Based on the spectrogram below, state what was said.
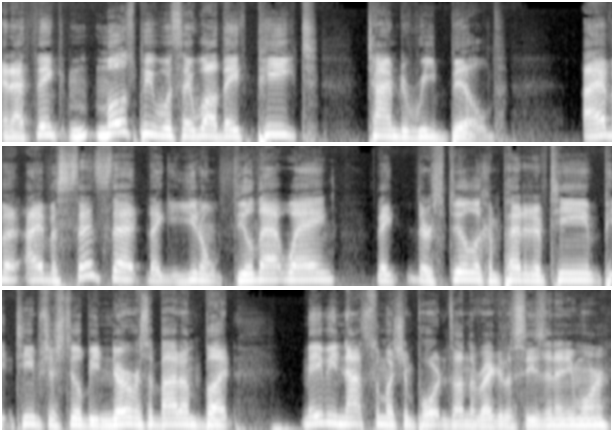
And I think most people would say, "Well, they've peaked. Time to rebuild." I have a I have a sense that like you don't feel that way. Like they're still a competitive team. P- teams should still be nervous about them, but maybe not so much importance on the regular season anymore.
